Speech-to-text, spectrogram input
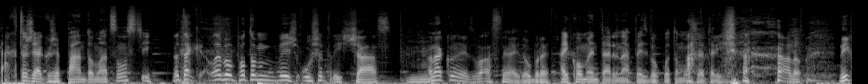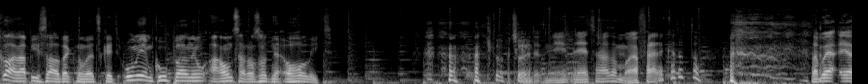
Takto, že akože pán domácnosti? No tak, lebo potom, vieš, ušetríš čas mm-hmm. a nakoniec vlastne aj dobre. Aj komentáre na Facebook potom ušetríš. Áno. Nikola napísal peknú vec, keď umiem kúpeľňu a on sa rozhodne oholiť. to, je? Počkaj, nie, nie je to na to moja frajerka toto? Lebo ja, ja,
